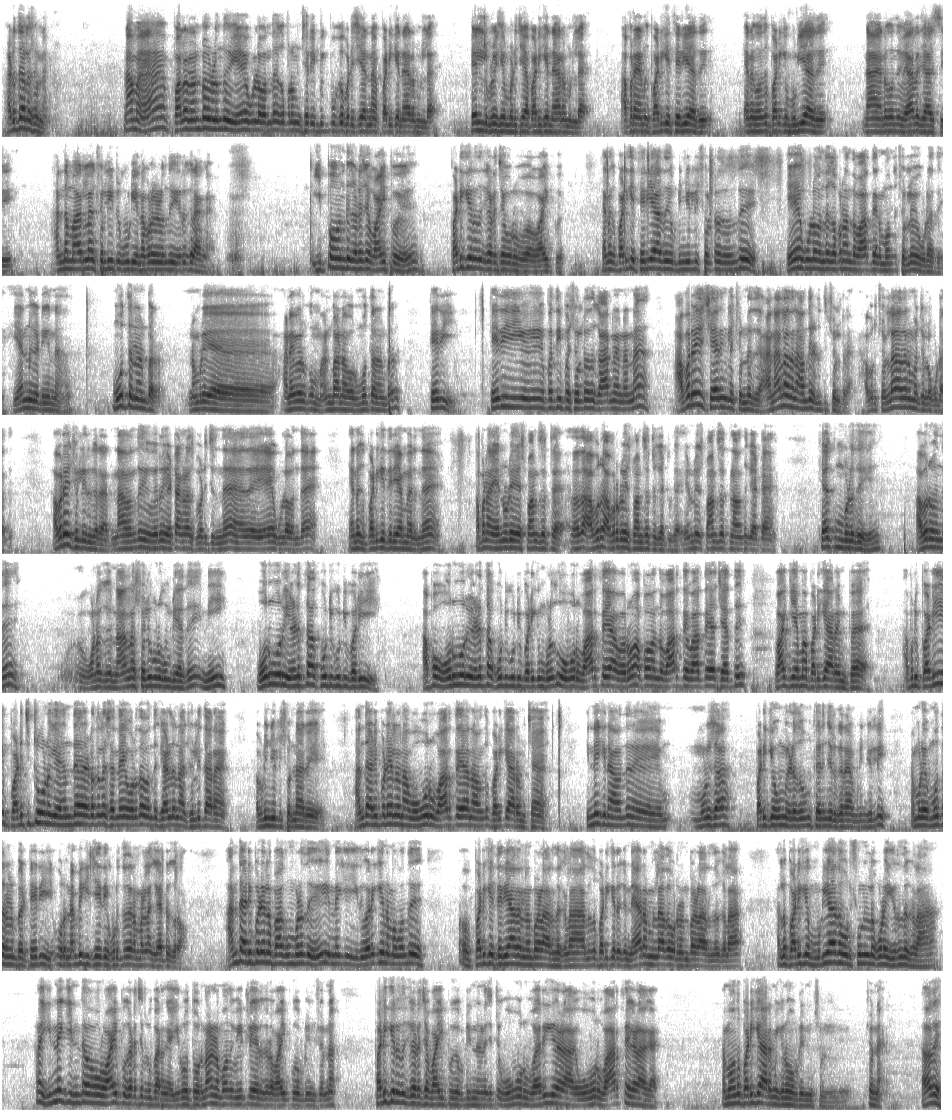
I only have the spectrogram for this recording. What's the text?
அடுத்தால சொன்னேன். நாம் பல நண்பர்கள் வந்து ஏ உள்ளே வந்ததுக்கப்புறம் சரி பிக் புக்கை படிச்சா என்ன? படிக்க நேரம் இல்லை. டெல்லி ப்ரொவிஷன் படித்தா படிக்க நேரம் இல்லை அப்புறம் எனக்கு படிக்க தெரியாது. எனக்கு வந்து படிக்க முடியாது. நான் எனக்கு வந்து வேலை ஜாஸ்தி. அந்த மாதிரிலாம் சொல்லிட்டு இருக்கக்கூடிய நபர்கள் வந்து இருக்கிறாங்க. இப்போ வந்து கிடைச்ச வாய்ப்பு படிக்கிறதுக்கு கிடைச்ச ஒரு வாய்ப்பு. எனக்கு படிக்க தெரியாது அப்படின்னு சொல்லி சொல்கிறது வந்து ஏக்குள்ளே வந்ததுக்கப்புறம் அந்த வார்த்தையை நம்ம வந்து சொல்லவே கூடாது. ஏன்னு கேட்டிங்கன்னா மூத்த நண்பர் நம்முடைய அனைவருக்கும் அன்பான ஒரு மூத்த நண்பர் டெரி டெரியை பற்றி இப்போ சொல்கிறதுக்கு காரணம் என்னென்னா அவரே ஷேரிங்கில் சொன்னது. அதனால் அதை நான் வந்து எடுத்து சொல்கிறேன் அவர் சொல்லாத நம்ம சொல்லக்கூடாது. அவரே சொல்லியிருக்கிறார். நான் வந்து வெறும் எட்டாம் கிளாஸ் படிச்சிருந்தேன். ஏஏக்குள்ளே வந்தேன். எனக்கு படிக்க தெரியாமல் இருந்தேன். அப்போ நான் என்னுடைய ஸ்பான்சர்ட்டை அதாவது அவர் அவருடைய ஸ்பான்சர்கிட்ட கேட்டிருக்கேன் என்னுடைய ஸ்பான்சர்ட்ட நான் வந்து கேட்டேன். கேட்கும் பொழுது அவர் வந்து உனக்கு நான்லாம் சொல்லிக் கொடுக்க முடியாது. நீ ஒரு ஒரு எழுத்தாக கூட்டி கூட்டி படி. அப்போ ஒரு ஒரு எழுத்தாக கூட்டி கூட்டி படிக்கும் பொழுது ஒவ்வொரு வார்த்தையாக வரும். அப்போ அந்த வார்த்தை வார்த்தையாக சேர்த்து வாக்கியமாக படிக்க ஆரம்பிப்பேன் அப்படி படி படிச்சுட்டு உனக்கு எந்த இடத்துல சந்தேகம் வருதோ வந்து கேளு நான் சொல்லித்தரேன் அப்படின்னு சொல்லி சொன்னார். அந்த அடிப்படையில் நான் ஒவ்வொரு வார்த்தையாக நான் வந்து படிக்க ஆரம்பித்தேன் இன்றைக்கி நான் வந்து முழுசாக படிக்கவும் எழுதவும் தெரிஞ்சிருக்கிறேன் அப்படின்னு சொல்லி நம்முடைய மூத்த நண்பர் டெரி ஒரு நம்பிக்கை செய்தியை கொடுத்ததை நம்மெல்லாம் கேட்டுக்கிறோம் அந்த அடிப்படையில் பார்க்கும் பொழுது இன்றைக்கி இது வரைக்கும் நமக்கு வந்து படிக்க தெரியாத நண்பர்களாக இருந்துக்கலாம். அல்லது படிக்கிறதுக்கு நேரம் இல்லாத ஒரு நண்பர்களாக இருந்துக்கலாம். அல்லது படிக்க முடியாத ஒரு சூழ்நிலை கூட இருந்துக்கலாம். ஆனால் இன்றைக்கி இந்த ஒரு வாய்ப்பு கிடச்சிருக்கு பாருங்கள் இருபத்தோரு நாள் நம்ம வந்து வீட்டிலே இருக்கிற வாய்ப்பு அப்படின்னு சொன்னால் படிக்கிறதுக்கு கிடைச்ச வாய்ப்பு அப்படின்னு நினச்சிட்டு ஒவ்வொரு வரிகளாக ஒவ்வொரு வார்த்தைகளாக நம்ம வந்து படிக்க ஆரம்பிக்கணும் அப்படின்னு சொல்லி சொன்னேன். அதாவது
